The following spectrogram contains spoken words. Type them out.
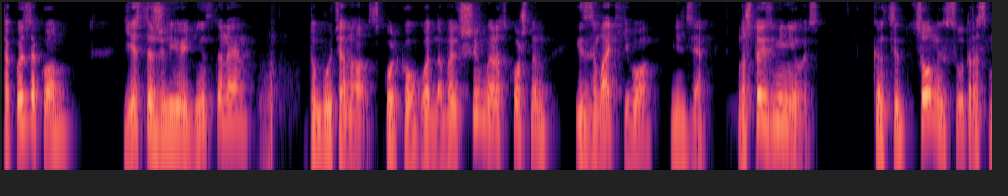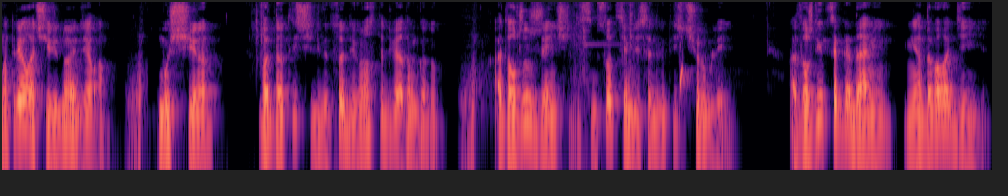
Такой закон если жилье единственное, то будь оно сколько угодно большим и роскошным, изымать его нельзя. Но что изменилось? Конституционный суд рассмотрел очередное дело. Мужчина в 1999 году одолжил женщине 772 тысячи рублей. А должница годами не отдавала деньги.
